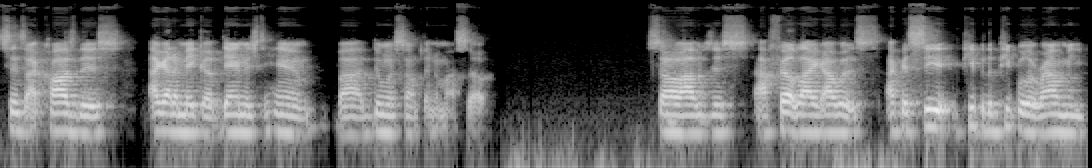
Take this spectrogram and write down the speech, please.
since I caused this, I got to make up damage to him by doing something to myself. So I was just, I felt like I was, I could see people, the people around me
